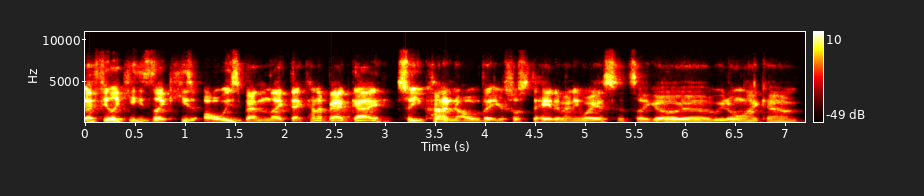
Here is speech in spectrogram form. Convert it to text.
I feel like he's like he's always been like that kind of bad guy. So you kind of know that you're supposed to hate him anyways. It's like, "Oh yeah, we don't like him."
